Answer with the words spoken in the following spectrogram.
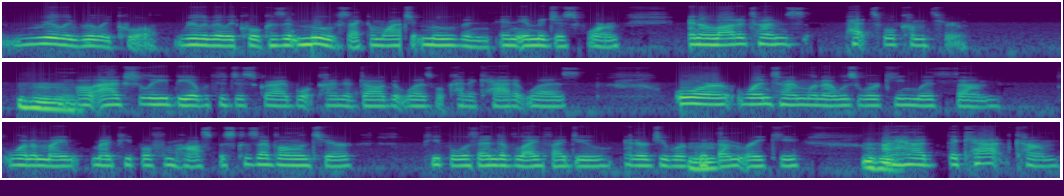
Really, really cool. Really, really cool because it moves. I can watch it move in, in images form. And a lot of times pets will come through. Mhm. I'll actually be able to describe what kind of dog it was, what kind of cat it was. Or one time when I was working with um, one of my, my people from hospice, because I volunteer people with end of life, I do energy work Mhm. with them, Reiki. Mhm. I had the cat come.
